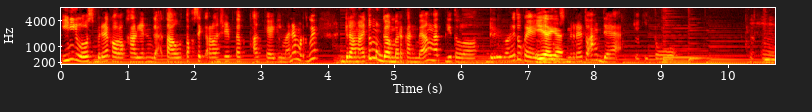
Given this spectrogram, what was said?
ini loh sebenarnya kalau kalian nggak tahu toxic relationship tuh kayak gimana menurut gue drama itu menggambarkan banget gitu loh drama itu kayak Iya, gitu iya. sebenarnya itu ada kayak gitu Mm-mm.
